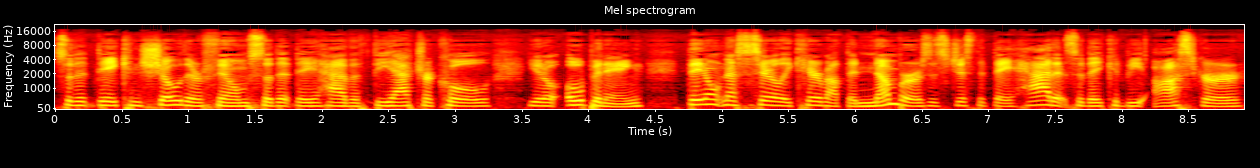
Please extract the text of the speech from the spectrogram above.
so that they can show their films, so that they have a theatrical, you know, opening. They don't necessarily care about the numbers. It's just that they had it, so they could be Oscar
